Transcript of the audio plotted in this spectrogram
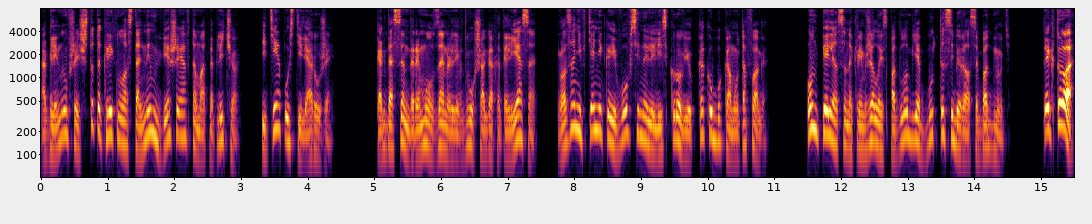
оглянувшись, что-то крикнул остальным, вешая автомат на плечо и те опустили оружие. Когда Сендер и Мол замерли в двух шагах от Ильяса, глаза нефтяника и вовсе налились кровью, как у быка мутафага. Он пелился на кремжела из-под лобья, будто собирался боднуть. «Ты кто?»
